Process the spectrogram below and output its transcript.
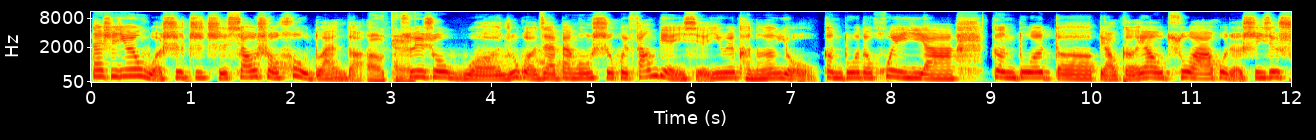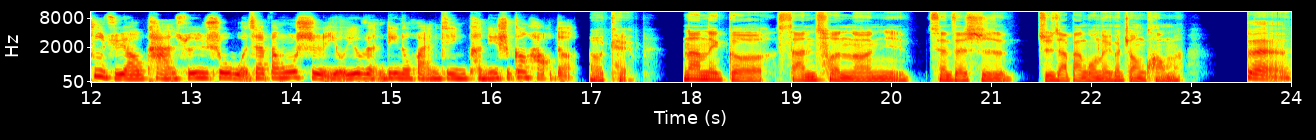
但是因为我是支持销售后端的，OK，所以说我如果在办公室会方便一些，因为可能有更多的会议啊，更多的表格要做啊，或者是一些数据要看，所以说我在办公室有一个稳定的环境肯定是更好的。OK，那那个三寸呢？你现在是居家办公的一个状况吗？对，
